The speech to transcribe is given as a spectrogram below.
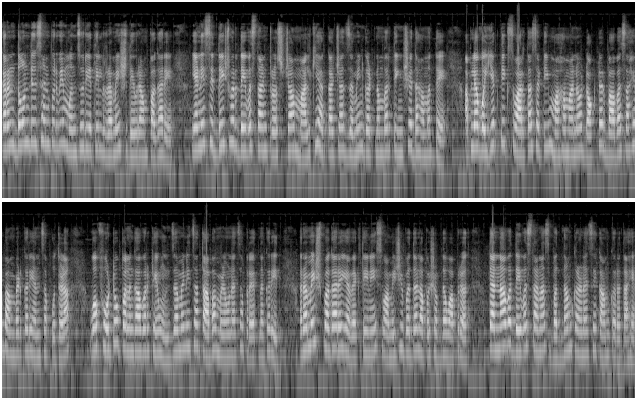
कारण दोन दिवसांपूर्वी मंजूर येथील रमेश देवराम पगारे यांनी सिद्धेश्वर देवस्थान ट्रस्टच्या मालकी हक्काच्या जमीन गट नंबर तीनशे दहामध्ये आपल्या वैयक्तिक स्वार्थासाठी महामानव डॉक्टर बाबासाहेब आंबेडकर यांचा पुतळा व फोटो पलंगावर ठेवून जमिनीचा ताबा मिळवण्याचा प्रयत्न करीत रमेश पगारे या व्यक्तीने स्वामीजीबद्दल अपशब्द वापरत त्यांना व देवस्थानास बदनाम करण्याचे काम करत आहे.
